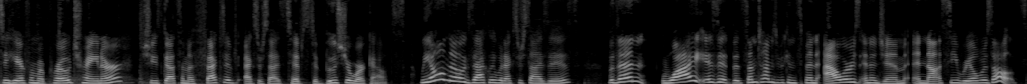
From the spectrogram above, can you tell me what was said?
to hear from a pro trainer. She's got some effective exercise tips to boost your workouts. We all know exactly what exercise is, but then why is it that sometimes we can spend hours in a gym and not see real results?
